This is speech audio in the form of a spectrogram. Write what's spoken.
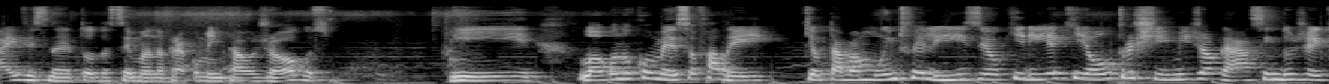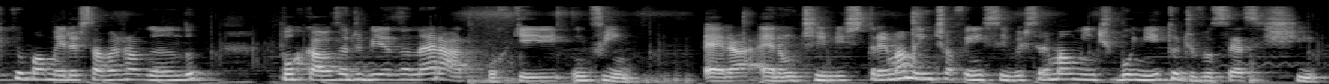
lives, né, toda semana para comentar os jogos. E logo no começo eu falei que eu estava muito feliz e eu queria que outros times jogassem do jeito que o Palmeiras estava jogando por causa de Bia Zanerato, porque, enfim, era, era um time extremamente ofensivo, extremamente bonito de você assistir.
